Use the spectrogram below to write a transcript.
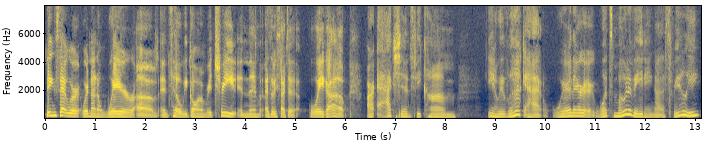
Things that we're, we're not aware of until we go on retreat. And then as we start to wake up, our actions become, you know, we look at where they're, what's motivating us really.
